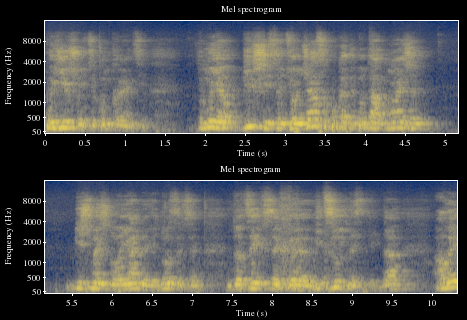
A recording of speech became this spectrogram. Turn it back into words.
погіршую цю конкуренцію. Тому я більшість цього часу, поки депутат майже більш-менш лояльно відносився до цих всіх відсутностей. Да? Але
